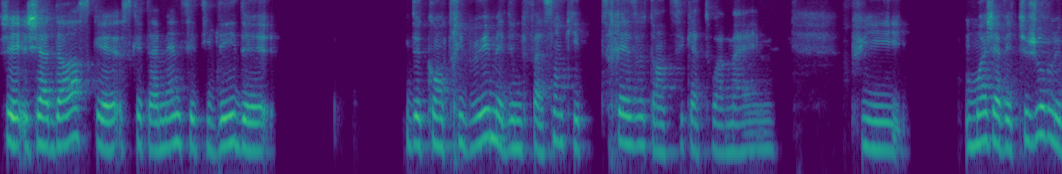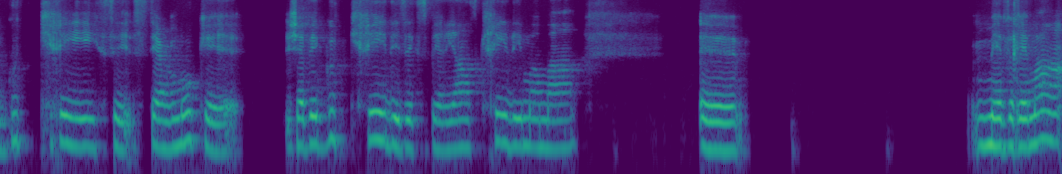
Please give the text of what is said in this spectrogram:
J'adore ce que, ce que tu amènes, cette idée de, de contribuer, mais d'une façon qui est très authentique à toi-même. Puis, moi, j'avais toujours le goût de créer. C'était un mot que, j'avais goût de créer des expériences, créer des moments. Euh, mais vraiment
